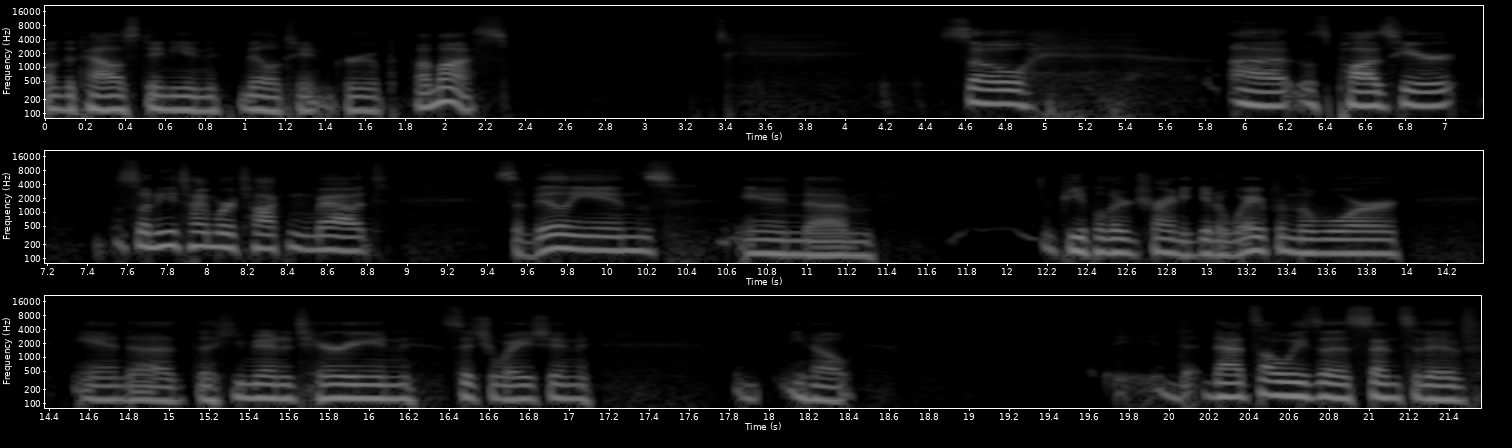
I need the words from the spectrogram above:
of the Palestinian militant group Hamas. So uh, let's pause here. So, anytime we're talking about civilians and um, people that are trying to get away from the war and uh, the humanitarian situation, you know, th- that's always a sensitive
